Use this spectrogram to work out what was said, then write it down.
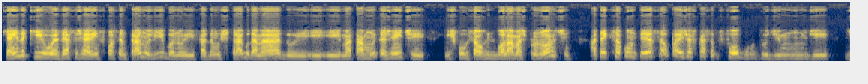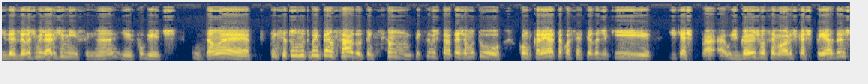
que ainda que o exército israelense possa entrar no Líbano e fazer um estrago danado e, e, e matar muita gente expulsar o Hezbollah mais para o norte, até que isso aconteça, o país vai ficar sob fogo de, de, de dezenas de milhares de mísseis, né, de foguetes. Então, é, tem que ser tudo muito bem pensado, tem que ser, um, tem que ser uma estratégia muito concreta, com a certeza de que, de que as, os ganhos vão ser maiores que as perdas.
